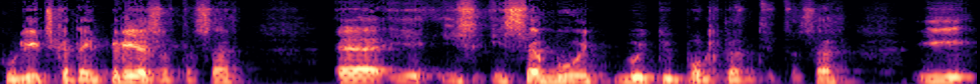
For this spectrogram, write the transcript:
política da empresa, tá certo? É, isso é muito, muito importante, tá certo? E,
